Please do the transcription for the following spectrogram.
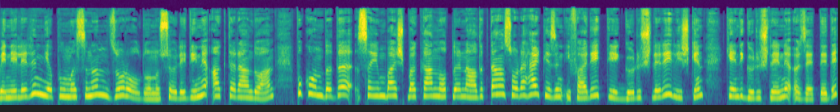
ve nelerin yapılmasının zor olduğunu söylediğini aktaran Doğan, bu konuda da Sayın Başbakan notlarını aldıktan sonra herkesin ifade ettiği görüşlere ilişkin kendi görüşlerini özetledi.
